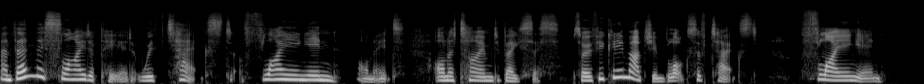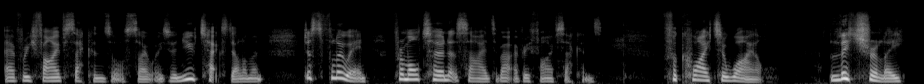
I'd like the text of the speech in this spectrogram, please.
And then this slide appeared with text flying in on it on a timed basis. So if you can imagine blocks of text flying in every five seconds or so, it's a new text element, just flew in from alternate sides about every five seconds for quite a while. Literally,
